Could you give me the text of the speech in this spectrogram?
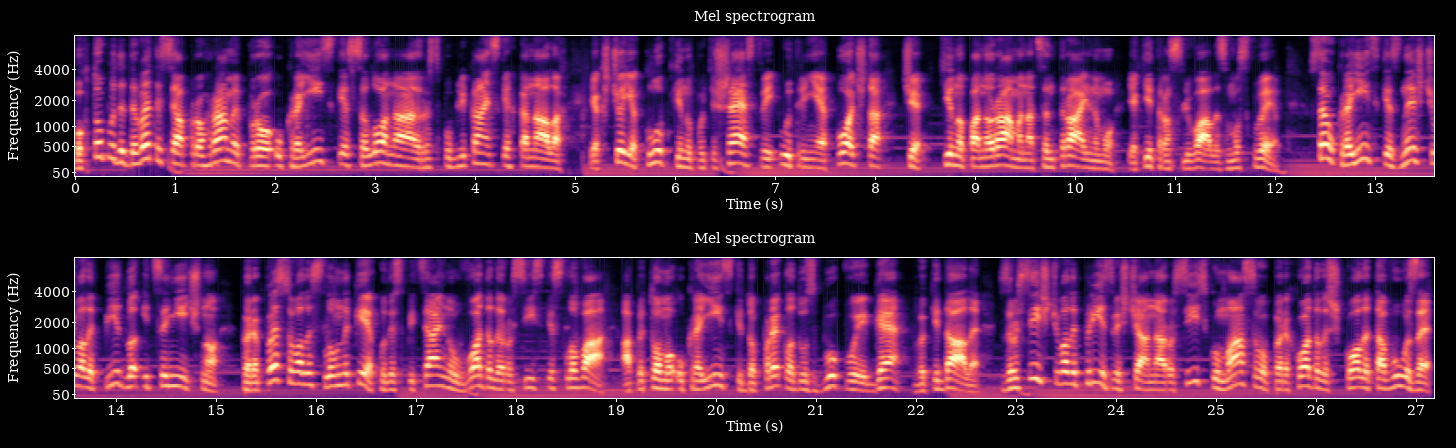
Бо хто буде дивитися програми про українське село на республіканських каналах, якщо є клуб кінопутешествій, утріння почта чи кінопанорама на центральному, які транслювали з Москви? Все українське знищували підло і цинічно, переписували словники, куди спеціально вводили російські слова, а питомо українські, до прикладу, з буквою Г викидали. Зросійщували прізвища а на російську масово переходили школи та вузи.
